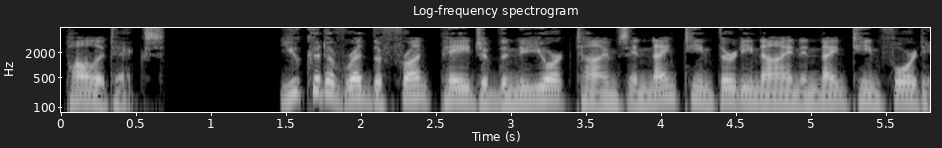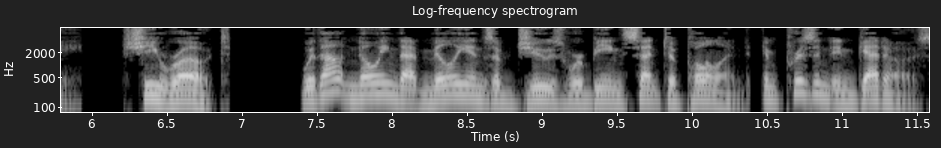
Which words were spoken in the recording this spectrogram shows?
Politics. You could have read the front page of the New York Times in 1939 and 1940. She wrote. Without knowing that millions of Jews were being sent to Poland, imprisoned in ghettos,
